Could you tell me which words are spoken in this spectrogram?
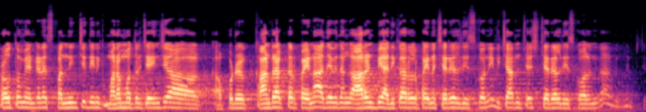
ప్రభుత్వం వెంటనే స్పందించి దీనికి మరమ్మతులు చేయించి అప్పుడు కాంట్రాక్టర్ పైన అదేవిధంగా ఆర్ఎండ్బి అధికారుల పైన చర్యలు తీసుకొని విచారణ చేసి చర్యలు తీసుకోవాలని విజ్ఞప్తి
